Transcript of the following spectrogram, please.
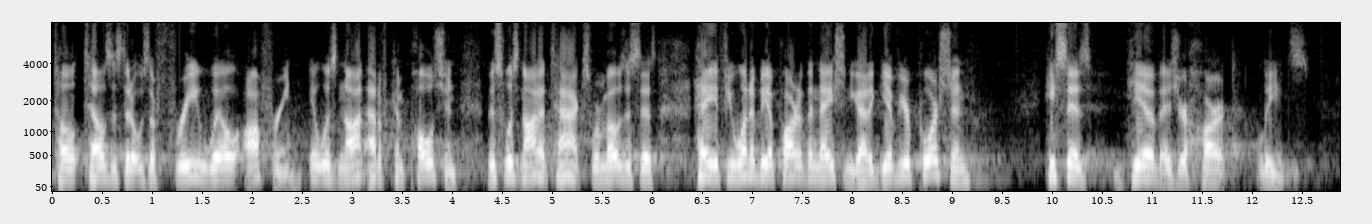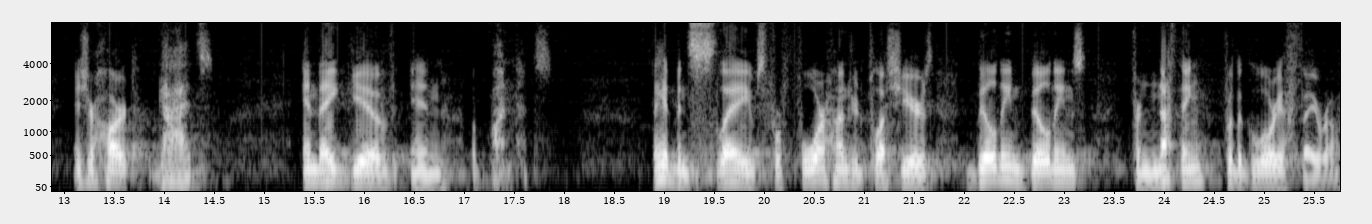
tells us that it was a free will offering. It was not out of compulsion. This was not a tax where Moses says, hey, if you want to be a part of the nation, you got to give your portion. He says, give as your heart leads, as your heart guides. And they give in abundance. They had been slaves for 400 plus years, building buildings for nothing for the glory of Pharaoh.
